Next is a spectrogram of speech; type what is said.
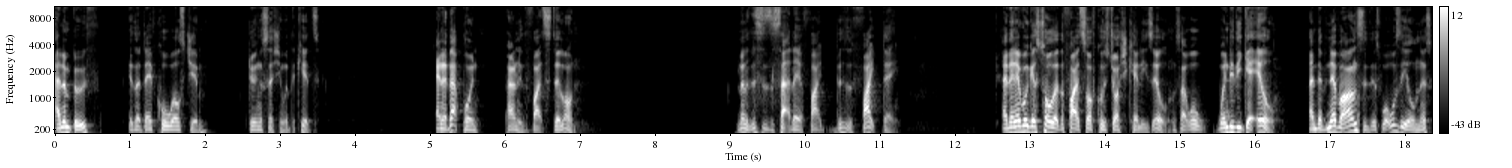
Adam Booth is at Dave Coldwell's gym doing a session with the kids. And at that point, apparently the fight's still on. Remember, this is a Saturday of fight. This is a fight day. And then everyone gets told that the fight's off because Josh Kelly's ill. It's like, well, when did he get ill? And they've never answered this. What was the illness?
